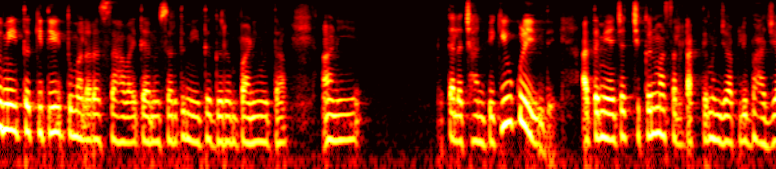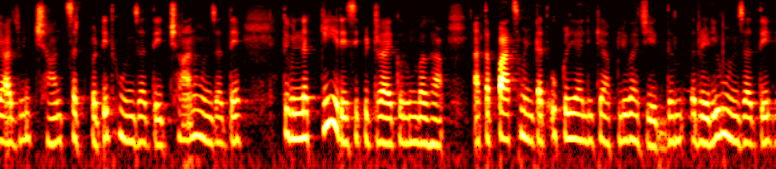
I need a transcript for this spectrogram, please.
तुम्ही इथं किती तुम्हाला रस्सा हवा आहे त्यानुसार तुम्ही इथं गरम पाणी होता आणि त्याला छानपैकी उकळी येऊ दे. आता मी याच्यात चिकन मसाला टाकते म्हणजे आपली भाजी अजून छान चटपटीत होऊन जाते छान होऊन जाते. तुम्ही नक्की ही रेसिपी ट्राय करून बघा. आता पाच मिनटात उकळी आली की आपली भाजी एकदम रेडी होऊन जाते.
